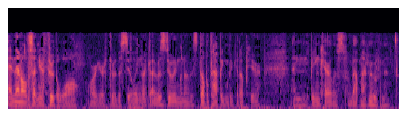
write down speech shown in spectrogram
and then all of a sudden you're through the wall or you're through the ceiling like I was doing when I was double tapping to get up here and being careless about my movement.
